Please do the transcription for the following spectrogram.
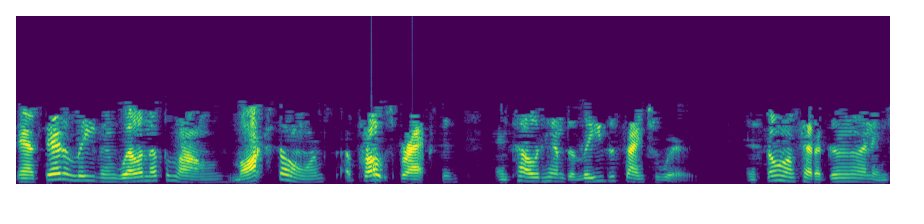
Now instead of leaving well enough alone, Mark Storms approached Braxton and told him to leave the sanctuary. And Storms had a gun and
